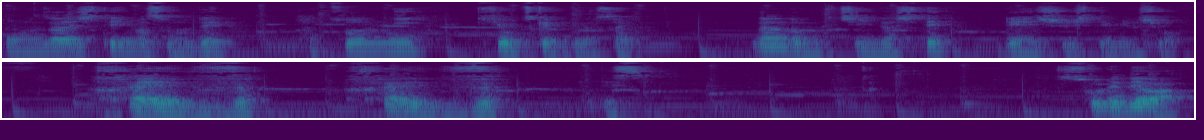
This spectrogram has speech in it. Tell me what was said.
混在していますので、発音に気をつけてください。何度も口に出して練習してみましょう。have, have です。それでは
